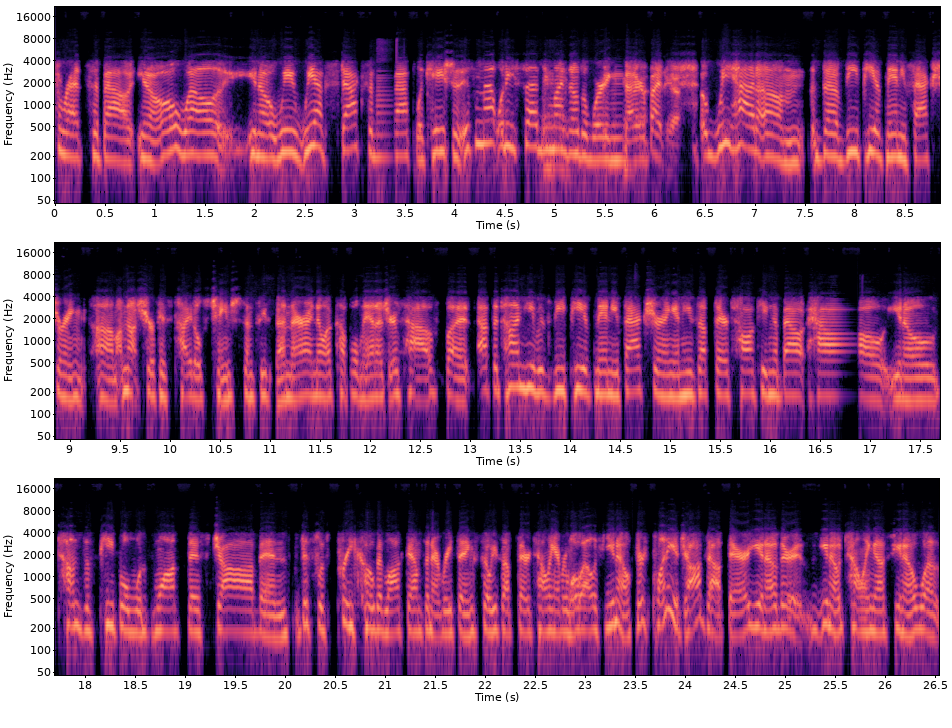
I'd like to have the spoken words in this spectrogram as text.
threats about, you know, oh, well, you know, we, we have stacks of applications. Isn't that what he said? You might mm-hmm. know the wording better, but yeah. we had um, the VP of manufacturing. Um, I'm not sure if his title's changed since he's been there. I know a couple managers have, but at the time he was VP of manufacturing and he's up there talking about how, you know, tons of people would want this job and this was pre-COVID lockdowns and everything. So he's up there telling everyone, well, if you know, there's plenty of jobs out there, you know, they're, you know, telling us, you know, well,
